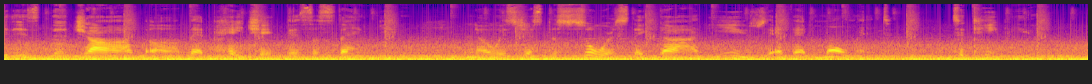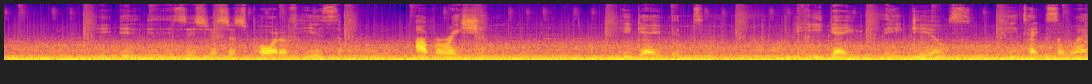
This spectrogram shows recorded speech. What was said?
it is the job, uh, that paycheck that sustains you. No, it's just the source that God used at that moment to keep you. It, it, it's, it's just, part of His operation. He gave it. He gave, He gives, He takes away.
